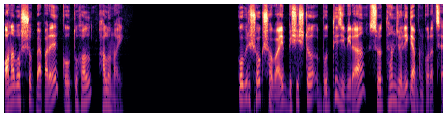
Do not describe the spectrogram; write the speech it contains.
অনাবশ্যক ব্যাপারে কৌতূহল ভালো নয়। কবির শোক সভায় বিশিষ্ট বুদ্ধিজীবীরা শ্রদ্ধাঞ্জলি জ্ঞাপন করেছে।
